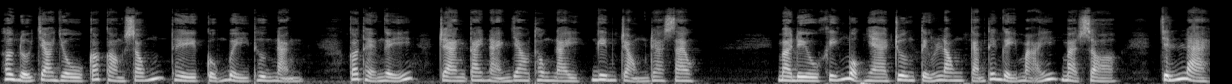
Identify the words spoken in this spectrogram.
Hơn nữa cho dù có còn sống thì cũng bị thương nặng. Có thể nghĩ tràn tai nạn giao thông này nghiêm trọng ra sao. Mà điều khiến một nhà Trương Tiểu Long cảm thấy nghĩ mãi mà sợ chính là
